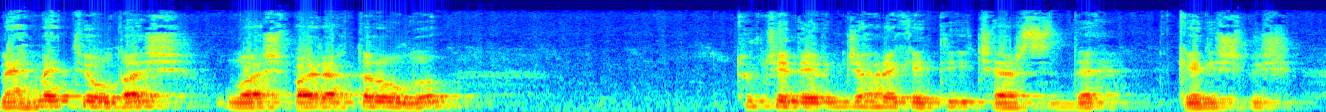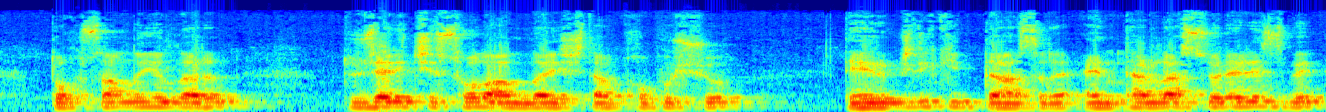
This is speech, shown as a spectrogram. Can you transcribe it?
Mehmet Yoldaş, Ulaş Bayraktaroğlu Türkçe Devrimci Hareketi içerisinde gelişmiş 90'lı yılların düzen içi sol anlayıştan kopuşu, devrimcilik iddiasını, enternasyonalizmi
